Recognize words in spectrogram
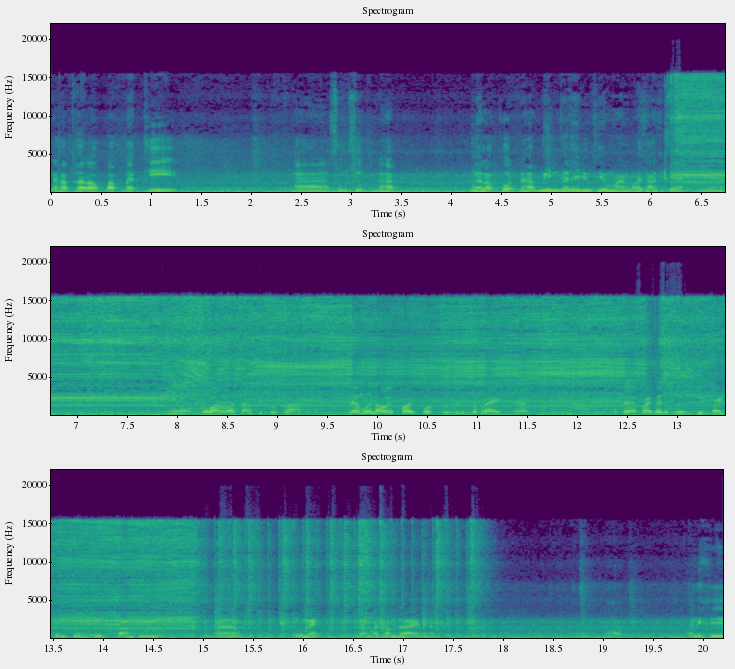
นะครับ ถ้าเราปรับแม็กที่อ่าสูงสุดนะครับ เมื่อเรากดนะครับ มินก็จะอยู่ที่ประมาณ 138เนี่ยนะนี่ครับประมาณ 130 กว่า แล้วเมื่อเราค่อยกดฟุตสวิตช์เข้าไปนะครับกระแสไฟก็จะเพิ่มขึ้นไปจนสูงสุดตามที่อ่าตัวแม็กสามารถทำได้นะครับนะครับ อันนี้คือ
